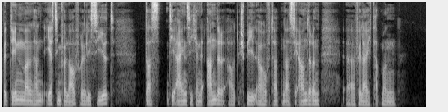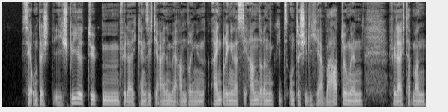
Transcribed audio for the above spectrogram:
bei denen man dann erst im Verlauf realisiert, dass die einen sich eine andere Art Spiel erhofft hatten als die anderen. Äh, vielleicht hat man sehr unterschiedliche Spieltypen, vielleicht können sich die einen mehr anbringen, einbringen als die anderen, gibt es unterschiedliche Erwartungen, vielleicht hat man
